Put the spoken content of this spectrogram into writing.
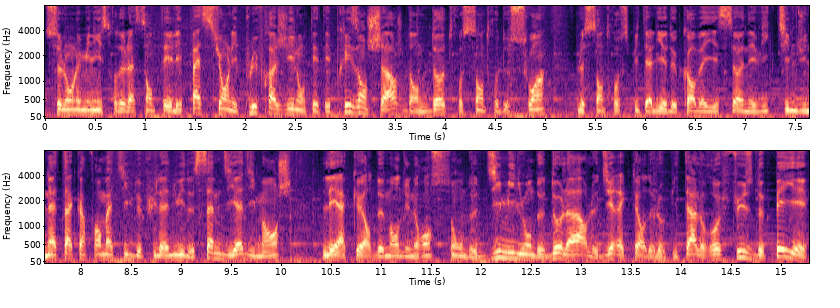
Selon le ministre de la Santé, les patients les plus fragiles ont été pris en charge dans d'autres centres de soins. Le centre hospitalier de Corbeil-Essonne est victime d'une attaque informatique depuis la nuit de samedi à dimanche. Les hackers demandent une rançon de 10 millions de dollars. Le directeur de l'hôpital refuse de payer.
